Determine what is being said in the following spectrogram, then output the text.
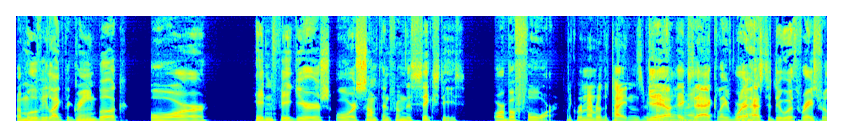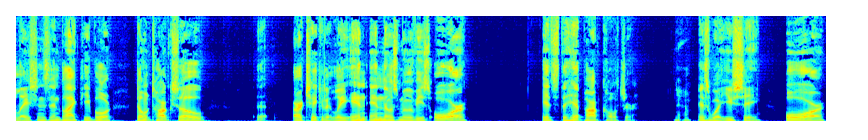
a movie like The Green Book or Hidden Figures or something from the '60s or before. Like remember the Titans or Yeah, something. right? exactly. Where it has to do with race relations, and black people don't talk so uh, articulately in in those movies, or it's the hip hop culture Yeah. is what you see, or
